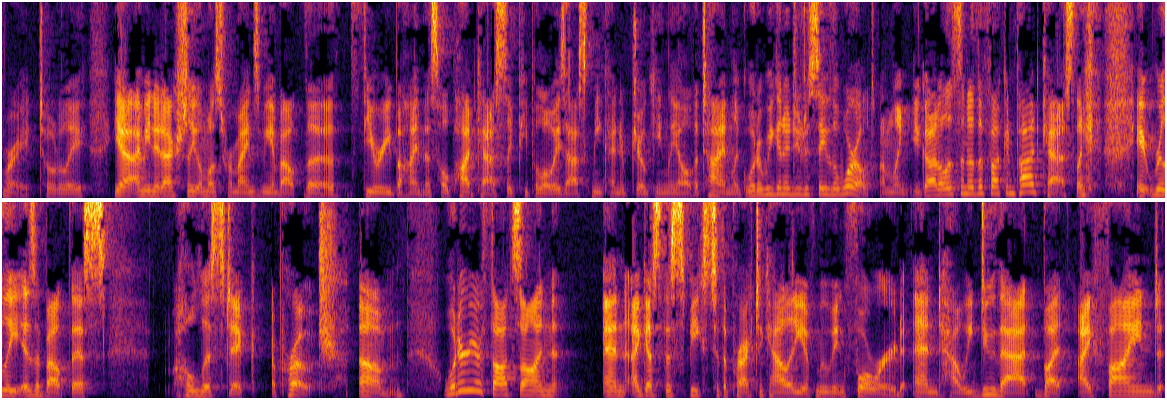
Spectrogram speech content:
Right, totally. Yeah, I mean, it actually almost reminds me about the theory behind this whole podcast. Like, people always ask me kind of jokingly all the time, like, what are we going to do to save the world? I'm like, you got to listen to the fucking podcast. Like, it really is about this holistic approach. Um, what are your thoughts on and I guess this speaks to the practicality of moving forward and how we do that. But I find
